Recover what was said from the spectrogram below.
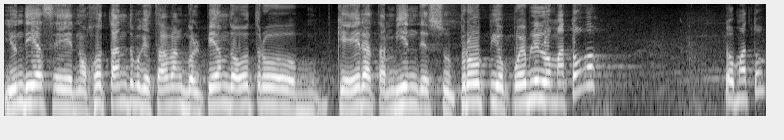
Y un día se enojó tanto porque estaban golpeando a otro que era también de su propio pueblo y lo mató. Lo mató.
